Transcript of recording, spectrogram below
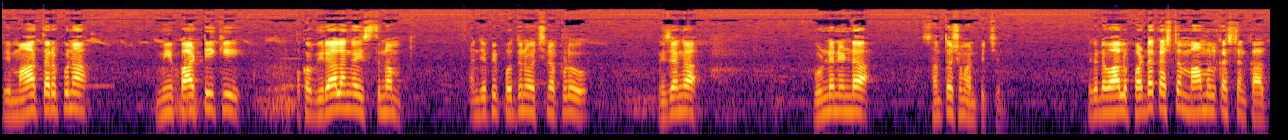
ఇది మా తరపున మీ పార్టీకి ఒక విరాళంగా ఇస్తున్నాం అని చెప్పి పొద్దున వచ్చినప్పుడు నిజంగా గుండె నిండా సంతోషం అనిపించింది. ఎందుకంటే వాళ్ళు పడ్డ కష్టం మామూలు కష్టం కాదు.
